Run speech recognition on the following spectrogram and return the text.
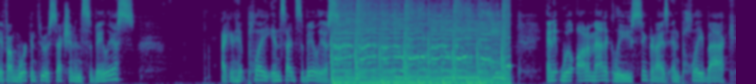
If I'm working through a section in Sibelius, I can hit play inside Sibelius. And it will automatically synchronize and play back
